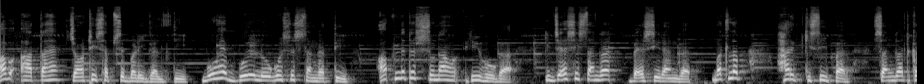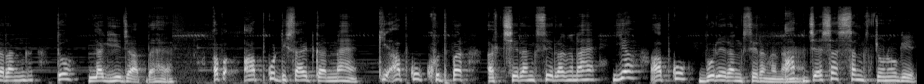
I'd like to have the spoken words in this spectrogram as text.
अब आता है चौथी सबसे बड़ी गलती। वो है बुरे लोगों से संगति। आपने तो सुना ही होगा कि जैसी संगत, वैसी रंगत। मतलब हर किसी पर संगत का रंग तो लग ही जाता है। अब आपको डिसाइड करना है कि आपको खुद पर अच्छे रंग से रंगना है या आपको बुरे रंग से रंगना है। आप जैसा संग चुनोगे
